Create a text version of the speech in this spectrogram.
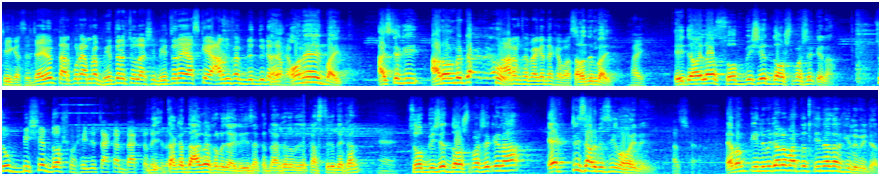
ঠিক আছে যাই হোক তারপরে আমরা ভেতরে চলে আসি। ভেতরে আজকে আরন ফাইভ দুইটা দেখাবো। অনেক বাইক। আজকে কি আরও বাইকটা দেখাবো ভাই ভাই। এইটা হলো চব্বিশের দশ মাসে কেনা। চব্বিশের দশ মাস এই যে চাকার দাগটা যে দাগ এখনও যায়নি এই দাগ এখনও কাছ থেকে দেখান। হ্যাঁ। চব্বিশের দশ মাসে কেনা একটি সার্ভিসিং আচ্ছা। এবং কিলোমিটারও মাত্র তিন হাজার কিলোমিটার।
